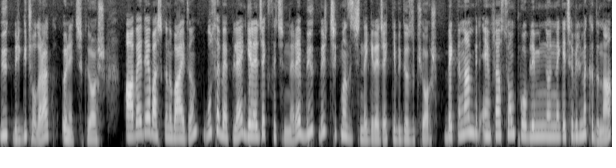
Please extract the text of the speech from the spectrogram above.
büyük bir güç olarak öne çıkıyor. ABD Başkanı Biden bu sebeple gelecek seçimlere büyük bir çıkmaz içinde girecek gibi gözüküyor. Beklenen bir enflasyon probleminin önüne geçebilmek adına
